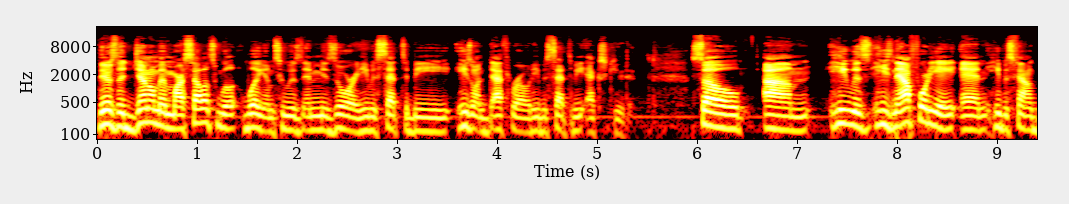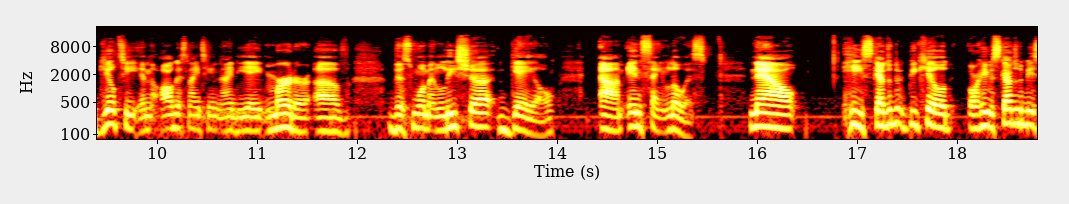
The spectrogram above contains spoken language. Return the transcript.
There's a gentleman, Marcellus Wil- Williams, who is in Missouri. He was set to be he's on death row. He was set to be executed. So um, he was he's now 48, and he was found guilty in the August 1998 murder of this woman, Leisha Gayle, um, in St. Louis. Now he's scheduled to be killed, or he was scheduled to be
